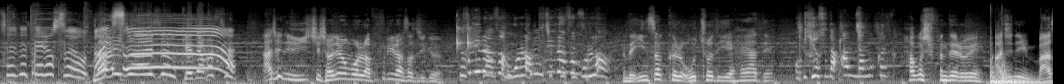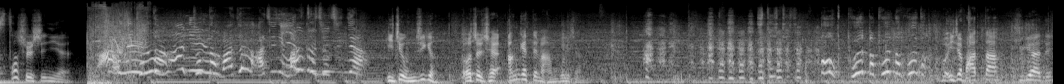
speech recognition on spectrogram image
세대 때렸어요 나이스, 나이스 나이스. 개 잡았어. 아진이 위치 전혀 몰라. 풀이라서 지금. 풀이라서 몰라 풀이라서 몰라 근데 인서클 5초 뒤에 해야 돼. 어 기어서 나암 나무까지 하고 싶은 대로 해. 아진이 마스터 출신이야. 아진이다 아진이다 맞아 아진이 맞다 저 진짜 이제 움직여. 어차피 제 안개 때문에 안 보이잖아. 어, 이제 봤다. 죽여야 돼.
